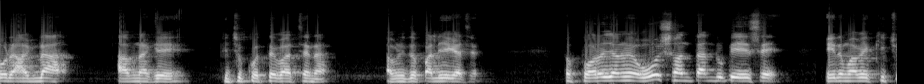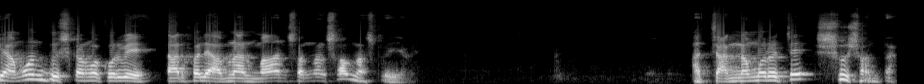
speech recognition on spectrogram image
ওর আগনা আপনাকে কিছু করতে পারছে না, আপনি তো পালিয়ে গেছেন। তো পরজন্মে ও সন্তান রূপে এসে এরমভাবে কিছু এমন দুষ্কর্ম করবে, তার ফলে আপনার মান, সম্মান সব নষ্ট হয়ে যাবে। আর চার নম্বর হচ্ছে সুসন্তান।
